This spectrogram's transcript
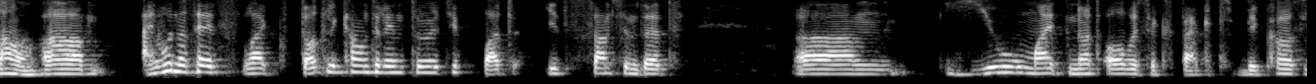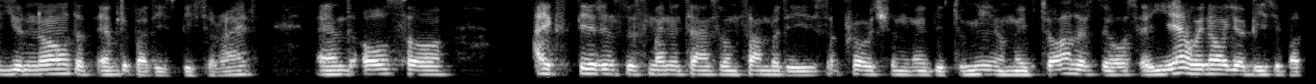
oh um, I wouldn't say it's like totally counterintuitive, but it's something that um, you might not always expect because you know that everybody is busy, right? And also, I experienced this many times when somebody is approaching maybe to me or maybe to others, they will say, Yeah, we know you're busy, but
